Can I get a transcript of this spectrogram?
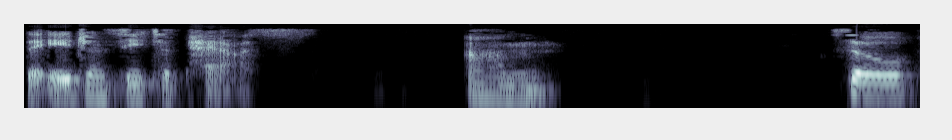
the agency to pass. Um, so,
